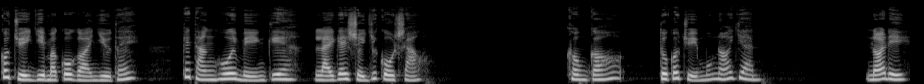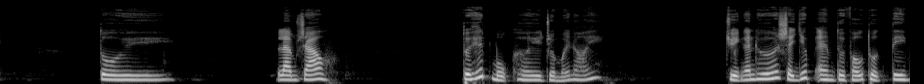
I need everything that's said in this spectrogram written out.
Có chuyện gì mà cô gọi nhiều thế? Cái thằng hôi miệng kia lại gây sự với cô sao? Không có, Tôi có chuyện muốn nói với anh. Nói đi. Tôi... Làm sao? Tôi hít một hơi rồi mới nói. Chuyện anh hứa sẽ giúp em tôi phẫu thuật tim.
